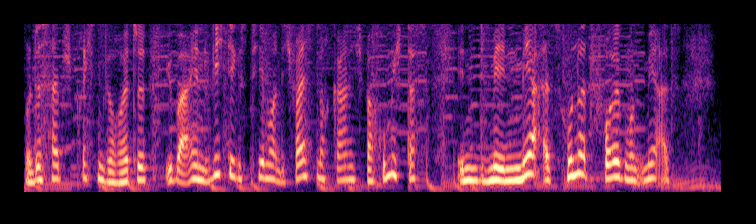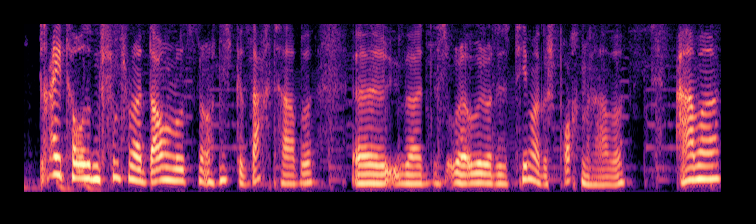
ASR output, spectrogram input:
Und deshalb sprechen wir heute über ein wichtiges Thema. Und ich weiß noch gar nicht, warum ich das in mehr als 100 Folgen und mehr als 3500 Downloads noch nicht gesagt habe, äh, über das oder über dieses Thema gesprochen habe. Aber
